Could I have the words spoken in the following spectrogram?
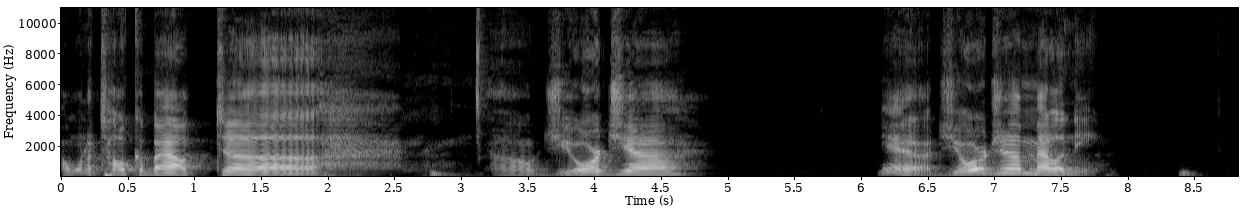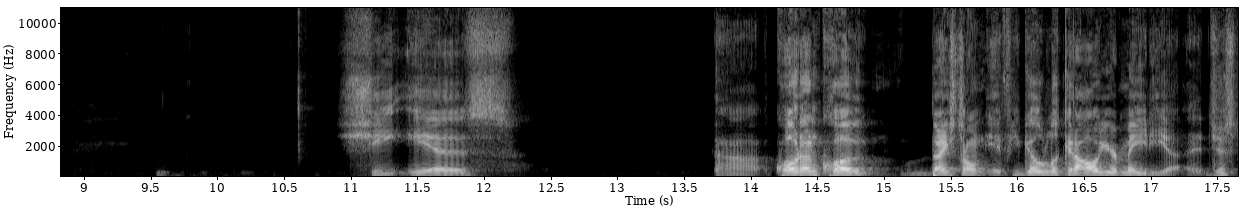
I want to talk about uh, oh Giorgia. Yeah, Giorgia Meloni. She is uh, quote unquote based on if you go look at all your media, uh, just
